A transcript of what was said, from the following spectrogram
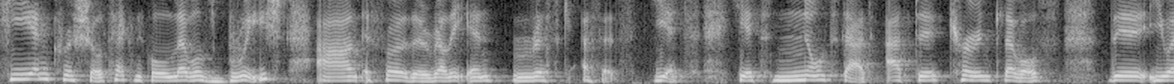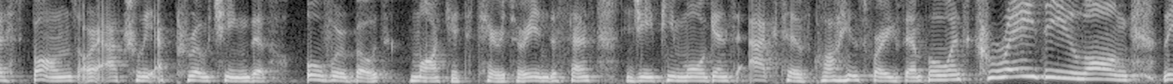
key and crucial technical levels breached and a further rally in risk assets. Yet, yet note that at the current levels, the US bonds are actually approaching the overbought market territory in the sense JP Morgan's active clients, for example, went crazy long the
